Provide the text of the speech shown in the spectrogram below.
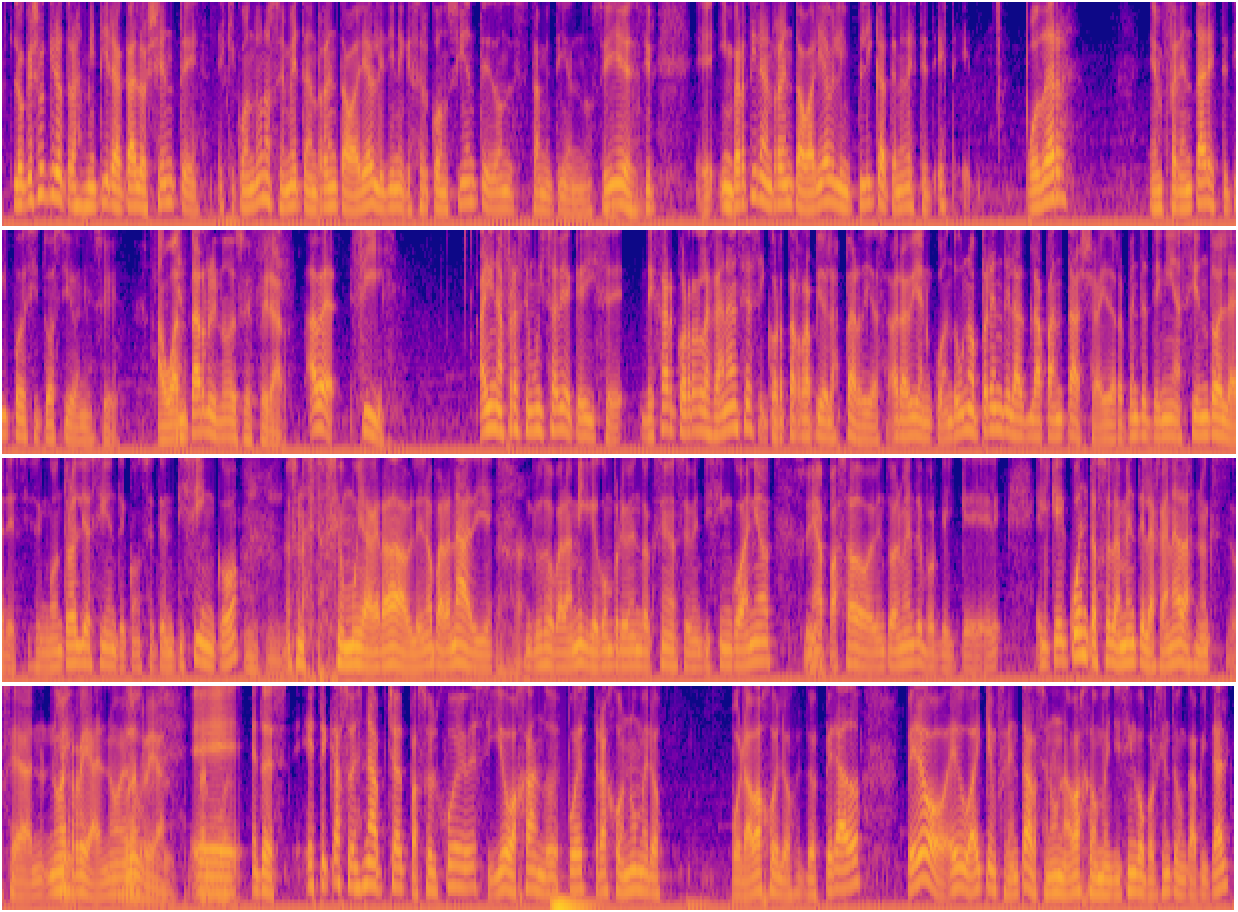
lo que yo quiero transmitir acá al oyente es que cuando uno se meta en renta variable tiene que ser consciente de dónde se está metiendo, ¿sí? Es decir, eh, invertir en renta variable implica tener este, este- poder enfrentar este tipo de situaciones. Sí. Aguantarlo y no desesperar. A ver, sí. Hay una frase muy sabia que dice, dejar correr las ganancias y cortar rápido las pérdidas. Ahora bien, cuando uno prende la, la pantalla y de repente tenía 100 dólares y se encontró al día siguiente con 75, Ujú. no es una situación muy agradable, ¿no? Para nadie. Ajá. Incluso para mí, que compro y vendo acciones hace 25 años, Sí. me ha pasado eventualmente porque el que, el, el que cuenta solamente las ganadas no, ex- o sea, no, no Sí, es real, ¿no? es real, Eh, entonces, este caso de Snapchat pasó el jueves, siguió bajando después, trajo números por abajo de lo, lo esperado, pero Edu, hay que enfrentarse en una baja de un 25% de un capital.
